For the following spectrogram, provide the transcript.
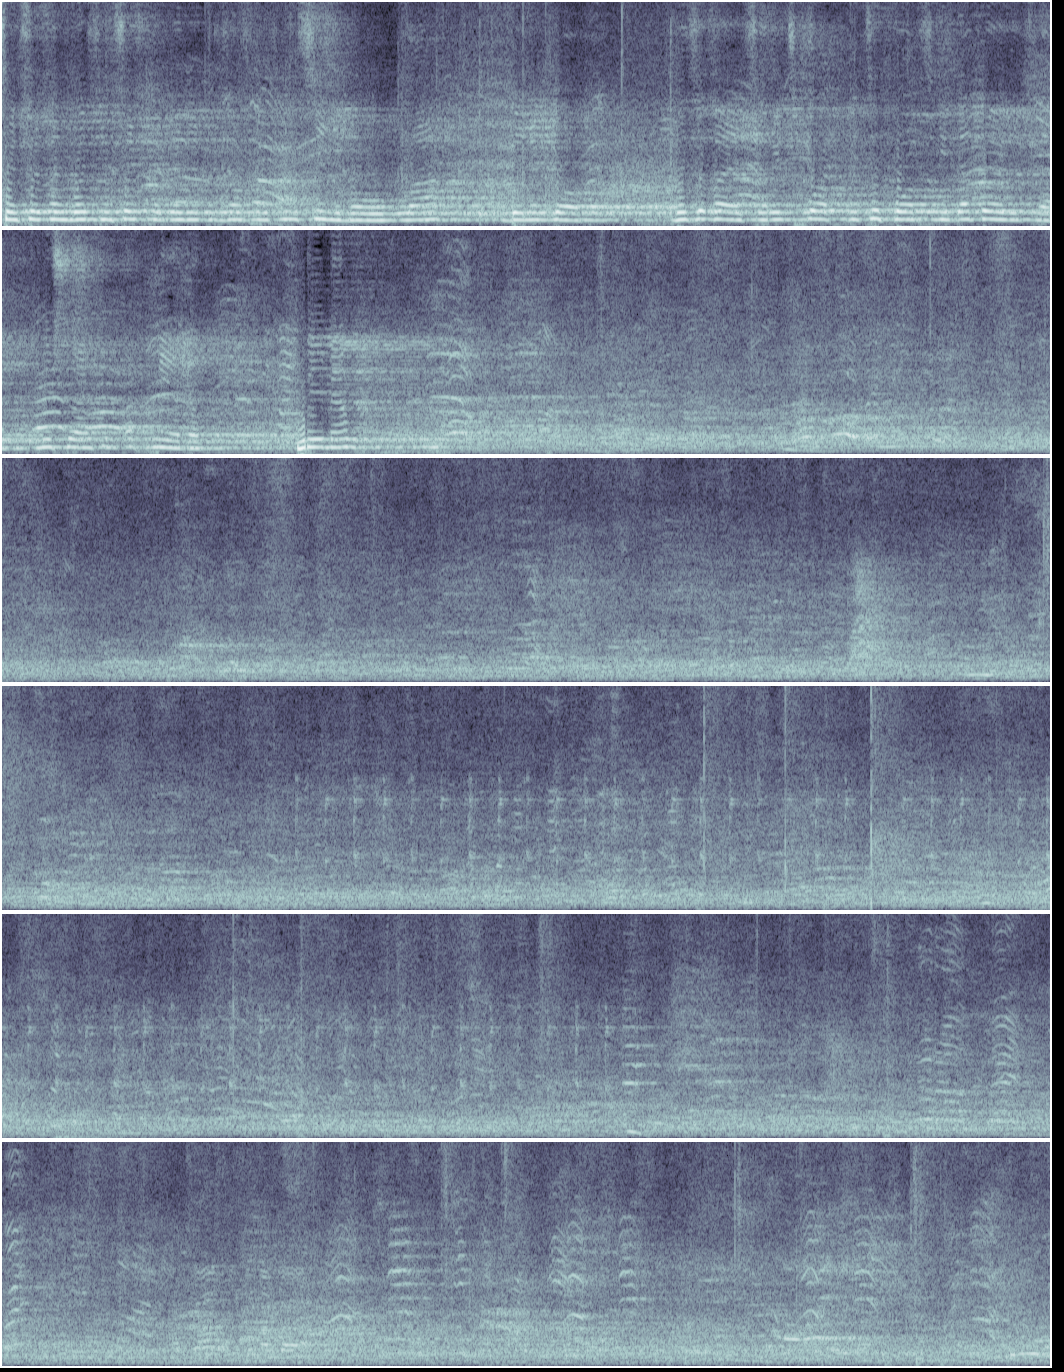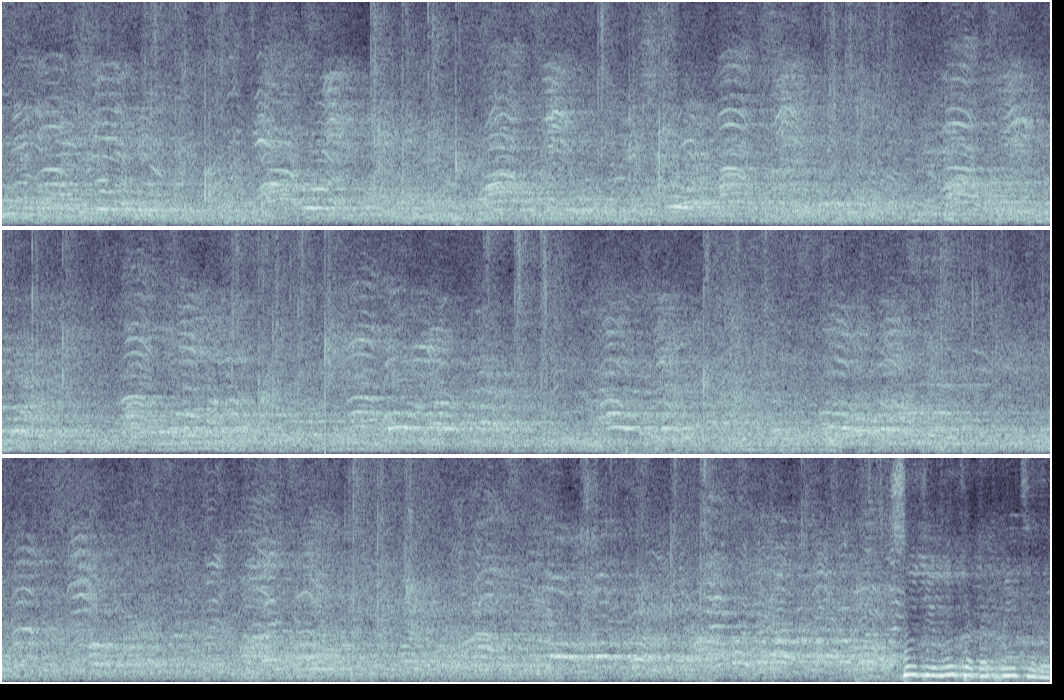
Со счетом 8-6 победу спортсмен синего угла Беляков. Вызывается Рычков, Вицеховский, готовится Мишахин, Ахмедов. Время. Судьи выход отметили.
